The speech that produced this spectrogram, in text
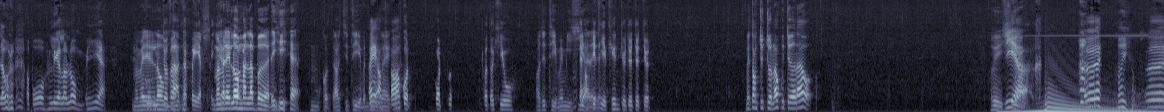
เราเอาโปเรือเราล่มไอ้เหี้ยมันไม่ได้ล่มโจรสมัลัดนสเปดอ้เหี้ยมันไม่ได้ล่มมันระเบิดไอ้เหี้ยอืมกดเอาจิทีมันดูเอ้ยเอาไงอ๋อก่อนกดกดกดกดตัวคิว เอาจิทีไม่มีแต่เหี้ยอออะไรบเจเลทียฟขึ้นจุดจุดจุดจุดไม่ต้องจุดๆแล้วกูเจอแล้ว เฮ้ยเหี้เหี้ยยเอ้ยเฮ้ย เอ้ย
